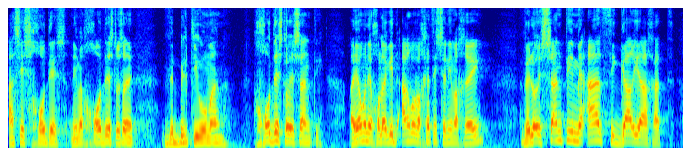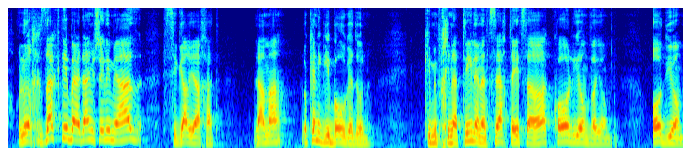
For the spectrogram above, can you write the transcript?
עד שיש חודש. אני אומר, חודש לא ישנתי, זה בלתי יאומן. חודש לא ישנתי. היום אני יכול להגיד, ארבע וחצי שנים אחרי, ולא ישנתי מאז סיגריה אחת. ולא החזקתי בידיים שלי מאז סיגריה אחת. למה? לא כי אני גיבור גדול. כי מבחינתי לנצח את היצר הרע כל יום ויום. עוד יום.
